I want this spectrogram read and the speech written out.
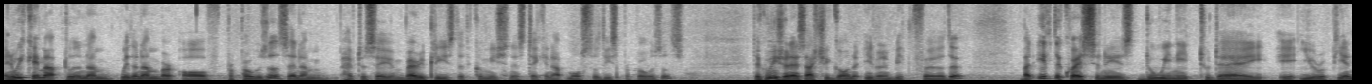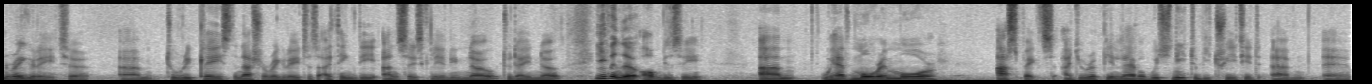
And we came up with a number of proposals, and i have to say I'm very pleased that the Commission has taken up most of these proposals. The Commission has actually gone even a bit further. But if the question is, do we need today a European regulator um, to replace the national regulators, I think the answer is clearly no, today no. Even though obviously um, we have more and more aspects at European level which need to be treated um, uh,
